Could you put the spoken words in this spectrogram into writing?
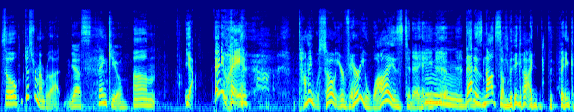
So just remember that. Yes, thank you. Yeah. Anyway. Tommy Wiseau, you're very wise today. Mm. That is not something I think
